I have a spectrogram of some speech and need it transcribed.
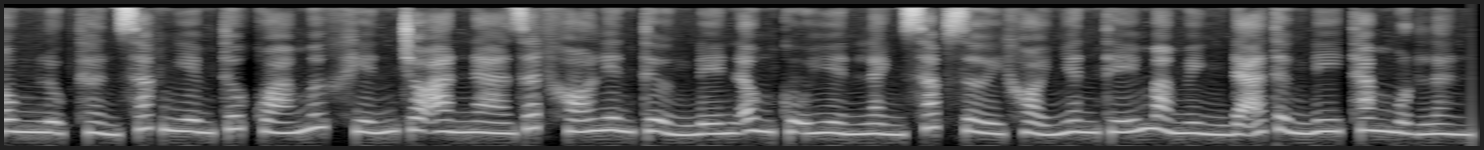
Ông lục thần sắc nghiêm túc quá mức khiến cho Anna rất khó liên tưởng đến ông cụ hiền lành sắp rời khỏi nhân thế mà mình đã từng đi thăm một lần.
